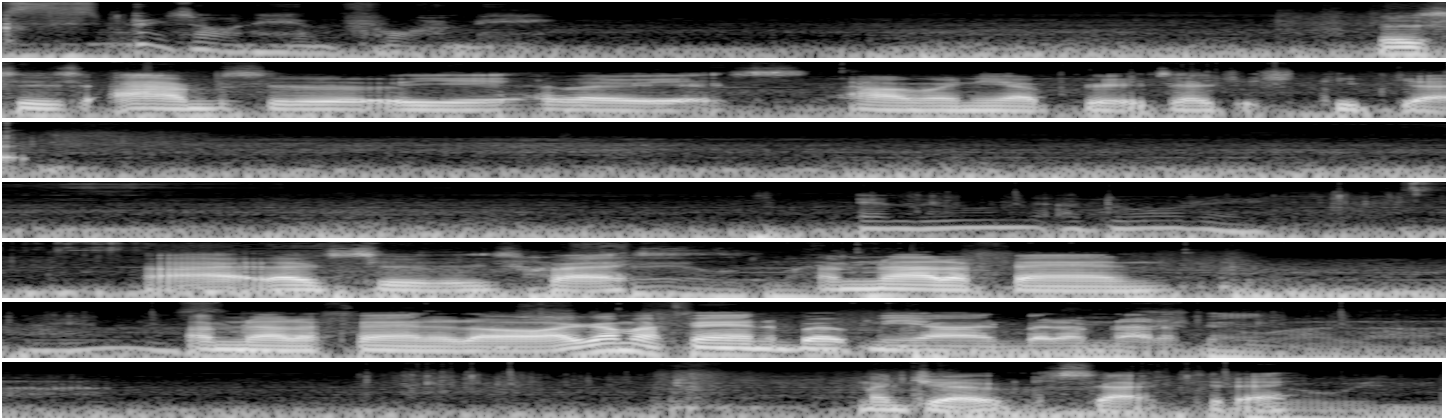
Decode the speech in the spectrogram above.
spit on him for me. This is absolutely hilarious how many upgrades I just keep getting. Alright, let's do these quests. I'm not a fan. I am not a fan at all. I got my fan above me on, but I'm not a fan. My joke sucked today. Go in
